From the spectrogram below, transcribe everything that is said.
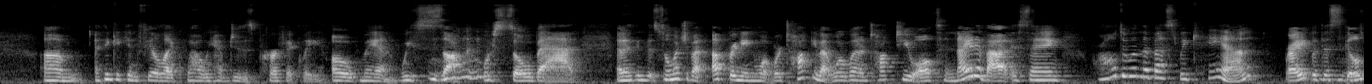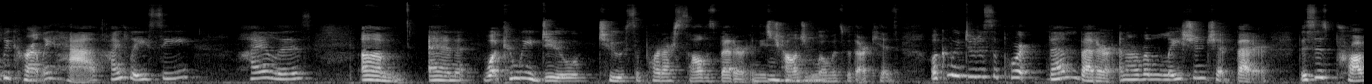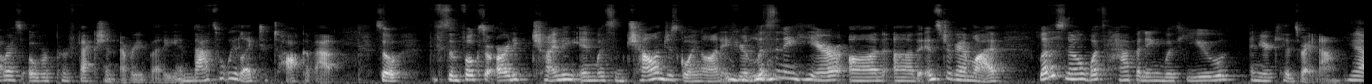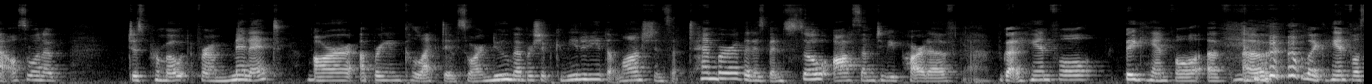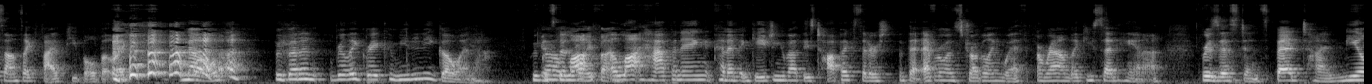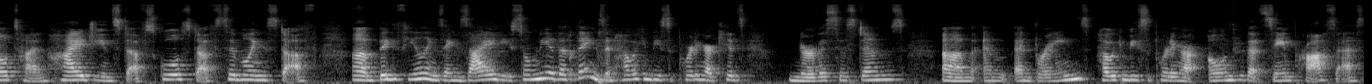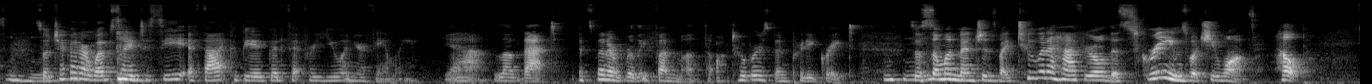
Um, I think it can feel like, wow, we have to do this perfectly. Oh man, we mm-hmm. suck. We're so bad. And I think that so much about upbringing, what we're talking about, what we want to talk to you all tonight about is saying we're all doing the best we can, right? With the mm-hmm. skills we currently have. Hi, Lacey. Hi, Liz. Um, and what can we do to support ourselves better in these challenging moments with our kids? What can we do to support them better and our relationship better? This is progress over perfection, everybody. And that's what we like to talk about. So, some folks are already chiming in with some challenges going on. If you're listening here on uh, the Instagram Live, let us know what's happening with you and your kids right now. Yeah, I also want to just promote for a minute Mm-hmm. our Upbringing Collective. So, our new membership community that launched in September that has been so awesome to be part of. Yeah. We've got a handful, big handful of, of like, handful sounds like five people, but like, no. We've got a really great community going. We've It's got a lot, really fun. a lot happening, kind of engaging about these topics that are that everyone's struggling with around, like you said, Hannah, resistance, bedtime, mealtime, hygiene stuff, school stuff, sibling stuff, um, big feelings, anxiety, so many of the things, and how we can be supporting our kids' nervous systems. Um, and, and brains, how we can be supporting our own through that same process. So, check out our website to see if that could be a good fit for you and your family. Yeah, love that. It's been a really fun month. October has been pretty great. So someone mentions my two and a half year old that screams what she wants help.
